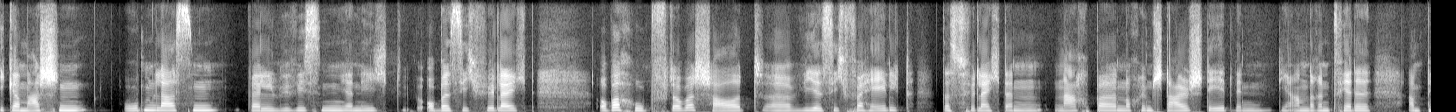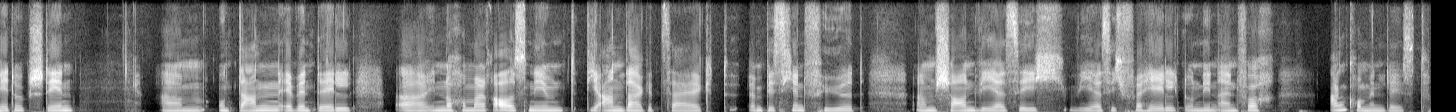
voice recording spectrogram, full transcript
die Gamaschen oben lassen, weil wir wissen ja nicht, ob er sich vielleicht, ob er hupft, ob er schaut, äh, wie er sich verhält dass vielleicht ein Nachbar noch im Stall steht, wenn die anderen Pferde am Paddock stehen. Ähm, und dann eventuell äh, ihn noch einmal rausnimmt, die Anlage zeigt, ein bisschen führt, ähm, schauen, wie er, sich, wie er sich verhält und ihn einfach ankommen lässt.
